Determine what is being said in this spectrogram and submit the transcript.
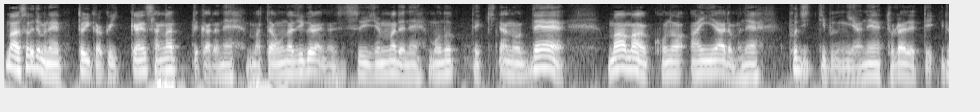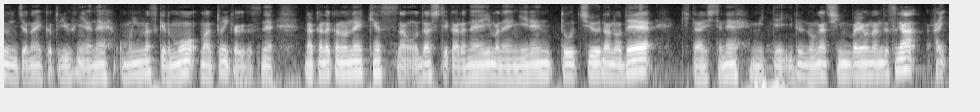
まあそれでもね、とにかく一回下がってからね、また同じぐらいの水準までね、戻ってきたので、まあまあこの IR もね、ポジティブにはね、取られているんじゃないかというふうにはね、思いますけども、まあとにかくですね、なかなかのね、決算を出してからね、今ね、2連投中なので、期待してね、見ているのが新馬用なんですが、はい、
